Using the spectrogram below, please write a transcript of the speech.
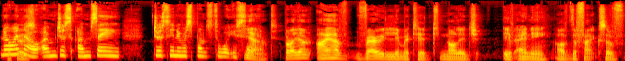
No, I know. I'm just I'm saying just in a response to what you said. Yeah, but I don't. I have very limited knowledge, if any, of the facts of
